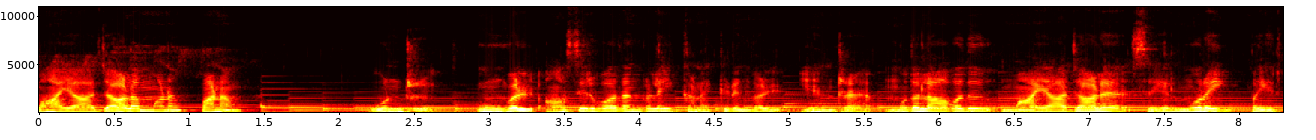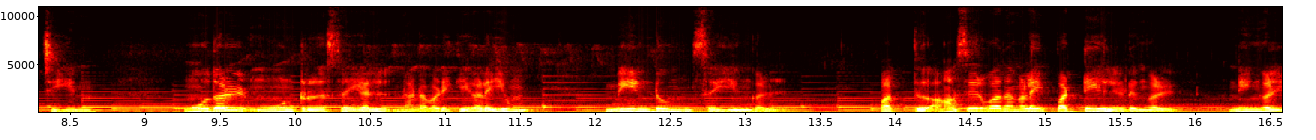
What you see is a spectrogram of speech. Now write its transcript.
மாயாஜாலமான பணம். ஒன்று உங்கள் ஆசிர்வாதங்களை கணக்கிடுங்கள் என்ற முதலாவது மாயாஜால செயல்முறை பயிற்சியின் முதல் மூன்று செயல் நடவடிக்கைகளையும் மீண்டும் செய்யுங்கள். பத்து ஆசீர்வாதங்களை பட்டியலிடுங்கள். நீங்கள்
